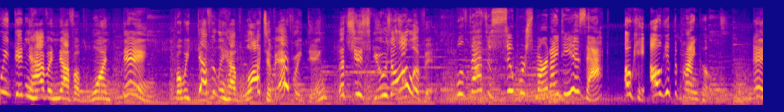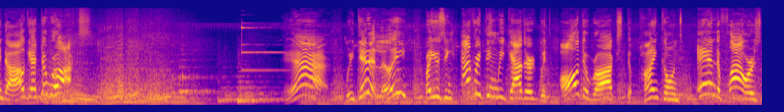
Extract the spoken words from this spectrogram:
we didn't have enough of one thing, but we definitely have lots of everything. Let's just use all of it. Well, that's a super smart idea, Zack. Okay, I'll get the pine cones. And I'll get the rocks. Yeah, we did it, Lily. By using everything we gathered with all the rocks, the pine cones, and the flowers,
